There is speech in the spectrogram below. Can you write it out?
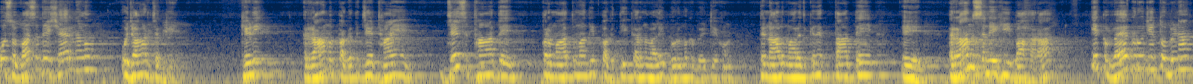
ਉਸ ਵਸਦੇ ਸ਼ਹਿਰ ਨਾਲੋਂ ਉਜਾੜ ਚੰਗੀ। ਕਿਹੜੀ? RAM ਭਗਤ ਜੇ ਠਾਏ ਜਿਸ ਥਾਂ ਤੇ ਪਰਮਾਤਮਾ ਦੀ ਭਗਤੀ ਕਰਨ ਵਾਲੇ ਗੁਰਮੁਖ ਬੈਠੇ ਹੋਣ। ਤੇ ਨਾਲ ਮਹਾਰਾਜ ਕਹਿੰਦੇ, ਤਾਂ ਤੇ ਇਹ RAM ਸਨੇਹੀ ਬਾਹਰਾ, ਇੱਕ ਵੈਗੁਰੂ ਜੀ ਤੋਂ ਬਿਨਾ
